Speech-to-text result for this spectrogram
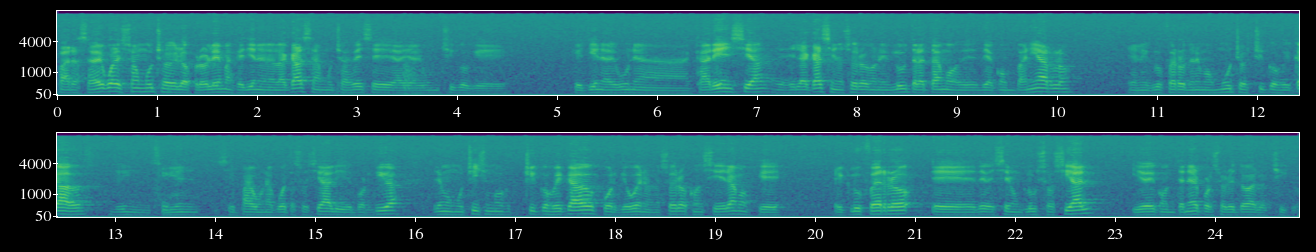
para saber cuáles son muchos de los problemas que tienen en la casa. Muchas veces hay algún chico que, tiene alguna carencia desde la casa y nosotros con el club tratamos de, acompañarlo. En el Club Ferro tenemos muchos chicos becados, si bien se paga una cuota social y deportiva, tenemos muchísimos chicos becados porque bueno, nosotros consideramos que el Club Ferro eh, debe ser un club social y debe contener por sobre todo a los chicos.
